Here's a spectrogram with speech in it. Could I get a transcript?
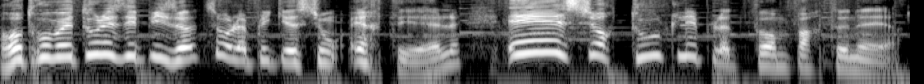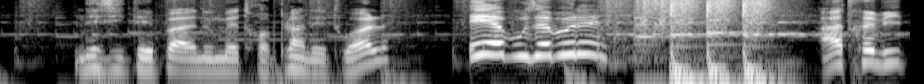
Retrouvez tous les épisodes sur l'application RTL et sur toutes les plateformes partenaires. N'hésitez pas à nous mettre plein d'étoiles et à vous abonner. A très vite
